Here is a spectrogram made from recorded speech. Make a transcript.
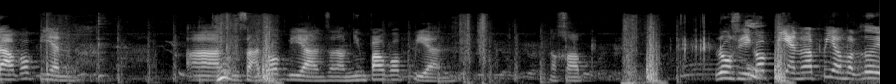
ดาวก็เปลี่ยน อ่าสุสานก็เปลี่ยน สนามยิงเป้าก็เปลี่ยนนะครับโรงสีก็เปลี่ยนนะเปลี่ยนหมดเลย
